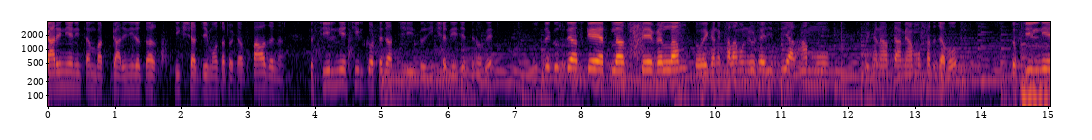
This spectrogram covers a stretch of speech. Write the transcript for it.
গাড়ি নিয়ে নিতাম বাট গাড়ি নিলে তো আর রিক্সার যে মজাটা ওটা পাওয়া যায় না। তো ফিল নিয়ে চিল করতে যাচ্ছি, তো রিক্সা দিয়ে যেতে হবে। বুঝতে বুঝতে আজকে অ্যাট লাস্ট পেয়ে ফেললাম, তো এখানে খালামনি উঠাই দিচ্ছি আর আম্মু, ওইখানে আছে, আমি আম্মুর সাথে যাব। তো ফিল নিয়ে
